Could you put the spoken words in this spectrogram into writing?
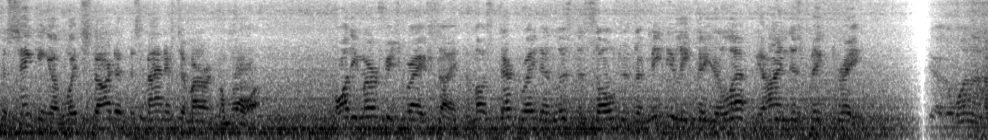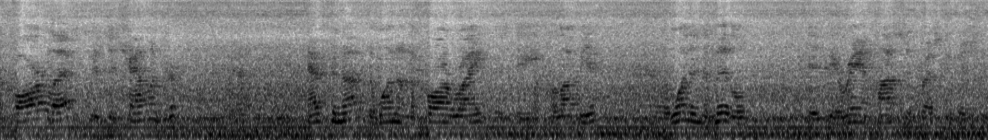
the sinking of which started the Spanish-American War. Audie Murphy's gravesite, the most decorated enlisted soldiers immediately to your left behind this big tree. The one on the far left is the Challenger astronaut. The one on the far right is the Columbia. The one in the middle is the Iran hostage rescue mission.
